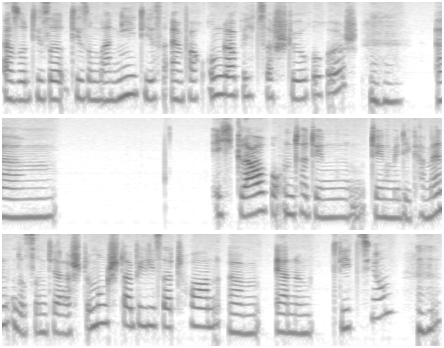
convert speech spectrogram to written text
also diese, diese Manie, die ist einfach unglaublich zerstörerisch. Mhm. Ähm, ich glaube, unter den, den Medikamenten, das sind ja Stimmungsstabilisatoren, ähm, er nimmt Lithium. Mhm.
